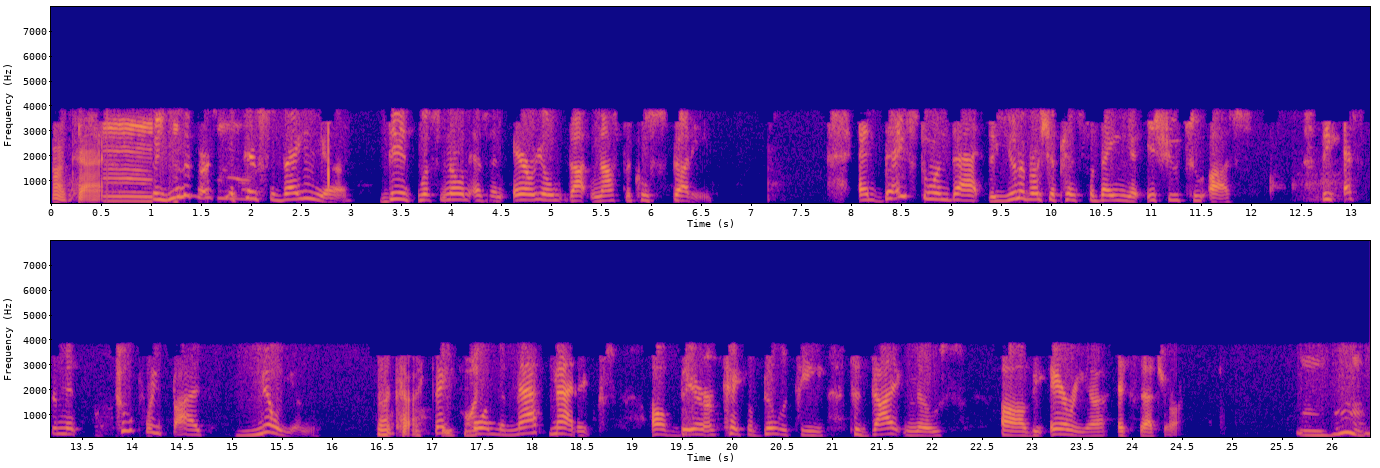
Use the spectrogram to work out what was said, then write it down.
Okay. The University of Pennsylvania did what's known as an aerial diagnostical study. And based on that, the University of Pennsylvania issued to us the estimate of 2.5 million Okay. based on the mathematics of their capability to diagnose uh, the area, etc. Mm-hmm.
